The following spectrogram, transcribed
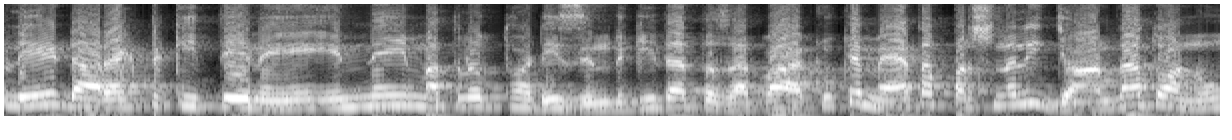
ਪਲੇ ਡਾਇਰੈਕਟ ਕੀਤੇ ਨੇ, ਇੰਨੇ ਮਤਲਬ ਤੁਹਾਡੀ ਜ਼ਿੰਦਗੀ ਦਾ ਤਜਰਬਾ, ਕਿਉਂਕਿ ਮੈਂ ਤਾਂ ਪਰਸਨਲੀ ਜਾਣਦਾ ਤੁਹਾਨੂੰ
